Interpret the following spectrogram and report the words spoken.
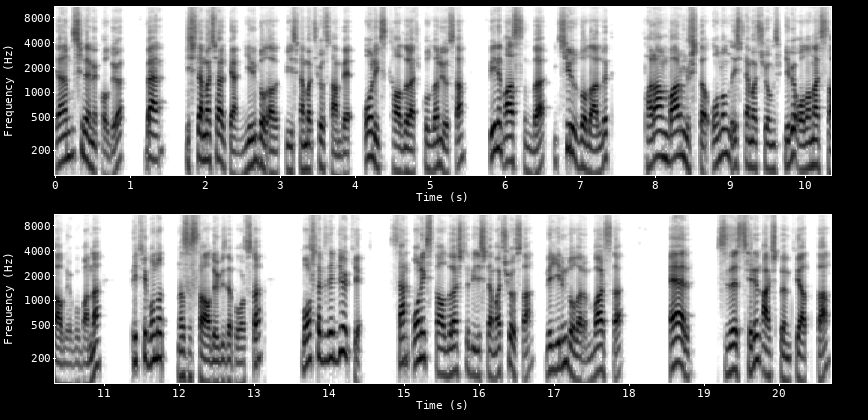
Yani bu şu demek oluyor. Ben işlem açarken 20 dolarlık bir işlem açıyorsam ve 10x kaldıraç kullanıyorsam benim aslında 200 dolarlık param varmış da onunla işlem açıyormuş gibi olanak sağlıyor bu bana. Peki bunu nasıl sağlıyor bize borsa? Borsa bize diyor ki sen 10x kaldıraçlı bir işlem açıyorsan ve 20 doların varsa eğer size senin açtığın fiyattan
